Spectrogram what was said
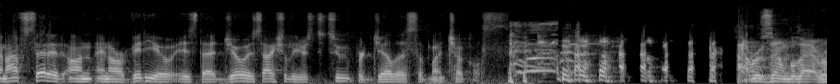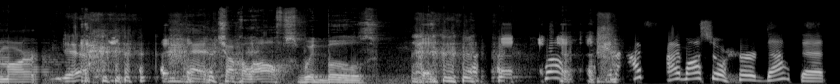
and I've said it on in our video, is that Joe is actually super jealous of my chuckles. I resemble that remark. Yeah. Had chuckle offs with bulls. well, and I've I've also heard that that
